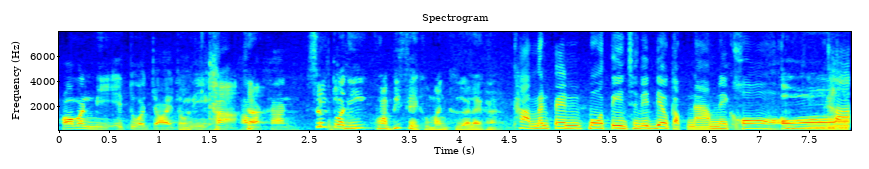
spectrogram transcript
เพราะมันมีไอตัวจอยตรงนี้ค่ะ เข้ามาขั้น ซึ่งตัวนี้ความพิเศษของมันคืออะไรคะ ค่ะ มันเป็นโปรตีนชนิดเดียวกับน้ำในข้อออค่ะ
